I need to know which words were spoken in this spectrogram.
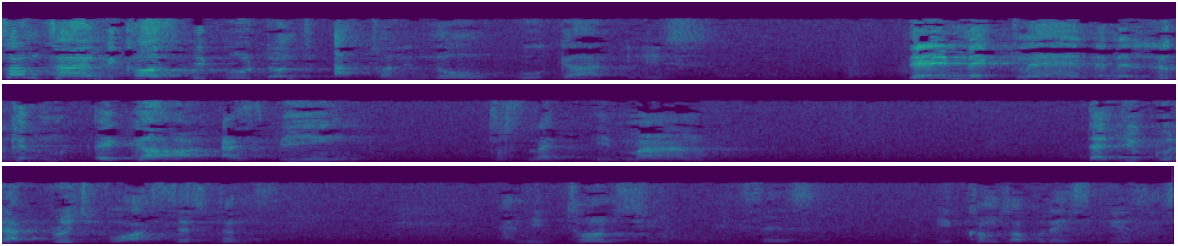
Sometimes, because people don't actually know who God is, they may claim, they may look at a God as being just like a man that you could approach for assistance, and he turns you, he says, he comes up with excuses.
